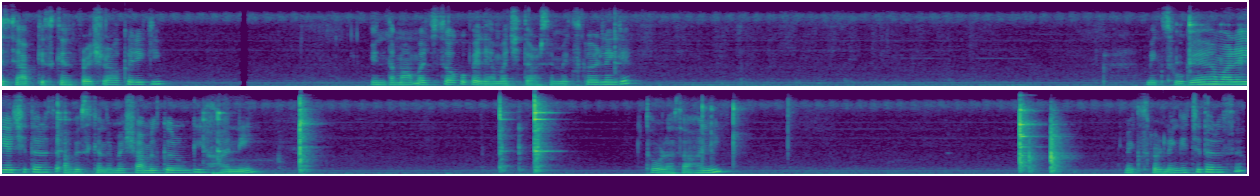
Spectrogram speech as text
इससे आपकी स्किन फ्रेश रहा करेगी। इन तमाम अज्जा को पहले हम अच्छी तरह से मिक्स कर लेंगे। मिक्स हो गया है हमारा, ये अच्छी तरह से। अब इसके अंदर मैं शामिल करूँगी हनी। थोड़ा सा हनी। मिक्स कर लेंगे अच्छी तरह से।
